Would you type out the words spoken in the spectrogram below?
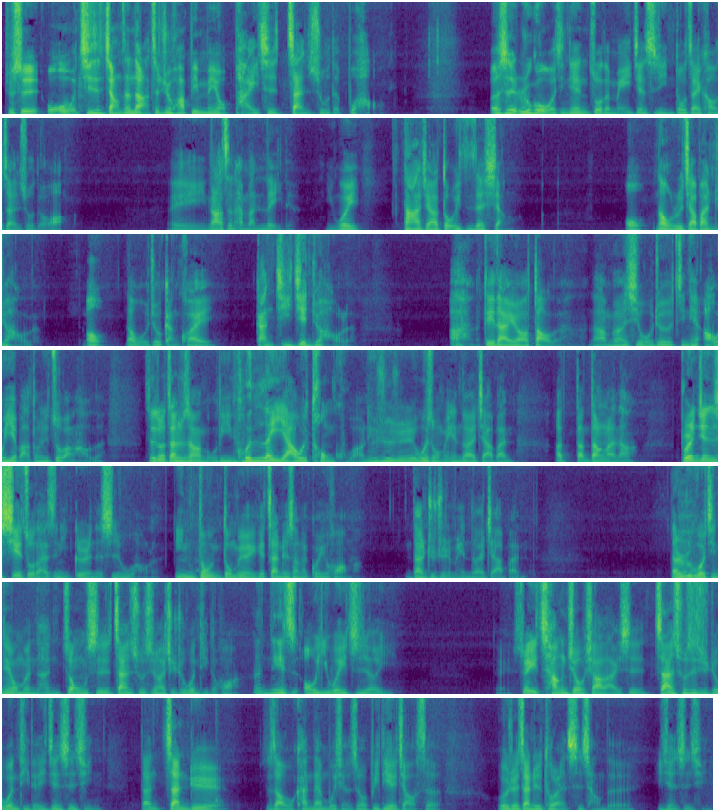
就是我我其实讲真的，这句话并没有排斥战术的不好，而是如果我今天做的每一件事情都在靠战术的话，哎，那真的还蛮累的，因为大家都一直在想，哦，那我就加班就好了，哦，那我就赶快赶急件就好了。啊，deadline 又要到了，那没关系，我就今天熬夜把东西做完好了。这时候战术上的努力会累呀，会痛苦啊，你会就觉得为什么每天都在加班啊？当当然啊，不论今天是协作的还是你个人的事务好了，你都都没有一个战略上的规划嘛，你当然就觉得每天都在加班。但如果今天我们很重视战术是用来解决问题的话，那你也是偶一为之而已。对，所以长久下来是战术是解决问题的一件事情，但战略至少我看待目前的时候 BD 的角色。我觉得战略是拓展市场的一件事情。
